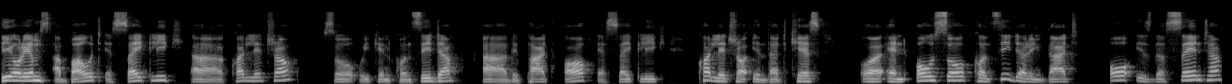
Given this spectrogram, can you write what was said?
theorems about a cyclic uh, quadrilateral. So we can consider uh, the part of a cyclic quadrilateral in that case. Uh, and also considering that O is the center,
